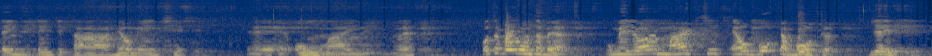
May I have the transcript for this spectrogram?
tem, tem que estar tá realmente é, online. Né? Outra pergunta, Beto. o melhor marketing é o boca a boca. E aí?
